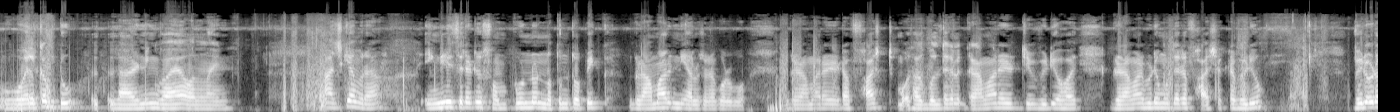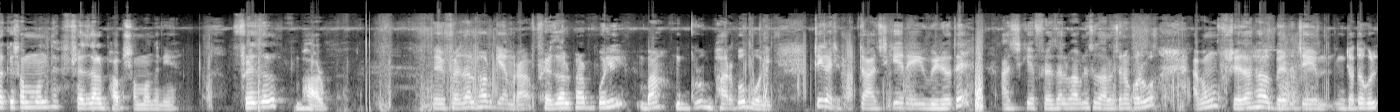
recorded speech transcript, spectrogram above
Welcome to learning via online আজকে আমরা ইংলিশের একটা সম্পূর্ণ নতুন টপিক গ্রামার নিয়ে আলোচনা করব। গ্রামারের এটা ফার্স্ট অর্থাৎ বলতে গেলে গ্রামারের যে ভিডিও হয় গ্রামার ভিডিওর মধ্যে এটা ফার্স্ট একটা ভিডিও ভিডিওটা কি সম্বন্ধে? ফ্রেজাল ভার্ব সম্বন্ধে নিয়ে। ফ্রেজাল ভার্ব এই ফ্রেজাল ভার্বকে আমরা ফ্রেজাল ভার্ব বলি বা গ্রুপ ভার্বও বলি। ঠিক আছে? তো আজকের এই ভিডিওতে আজকে ফ্রেজাল ভার্ব নিয়ে শুধু আলোচনা করব এবং ফ্রেজাল ভার্বের যে যতগুলো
